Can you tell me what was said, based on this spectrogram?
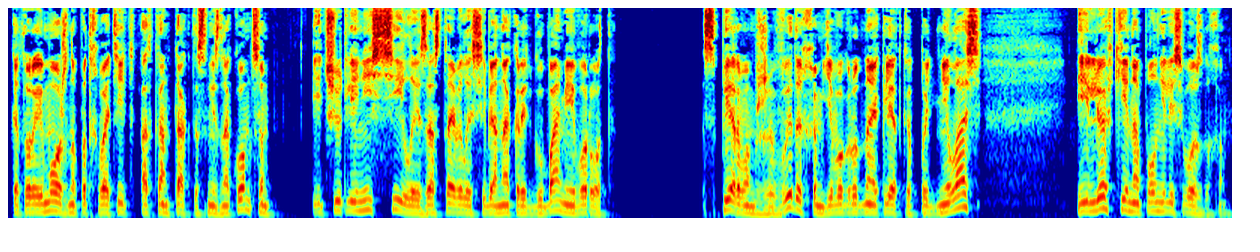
которые можно подхватить от контакта с незнакомцем, и чуть ли не силой заставила себя накрыть губами его рот. С первым же выдохом его грудная клетка поднялась, и легкие наполнились воздухом.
